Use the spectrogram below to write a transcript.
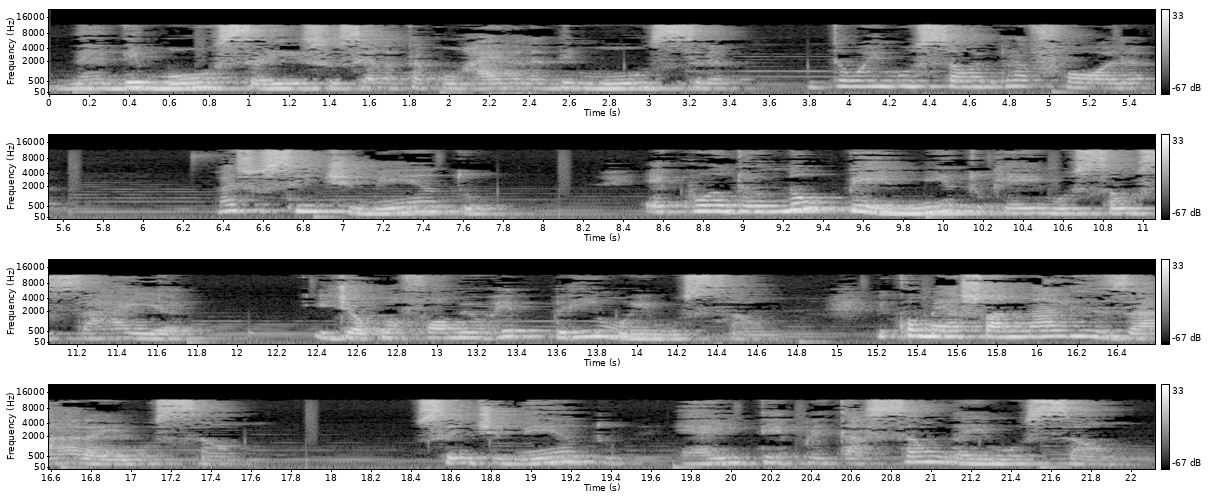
né, demonstra isso. Se ela está com raiva, ela demonstra. Então, a emoção é para fora. Mas o sentimento é quando eu não permito que a emoção saia e de alguma forma eu reprimo a emoção e começo a analisar a emoção. O sentimento é a interpretação da emoção,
